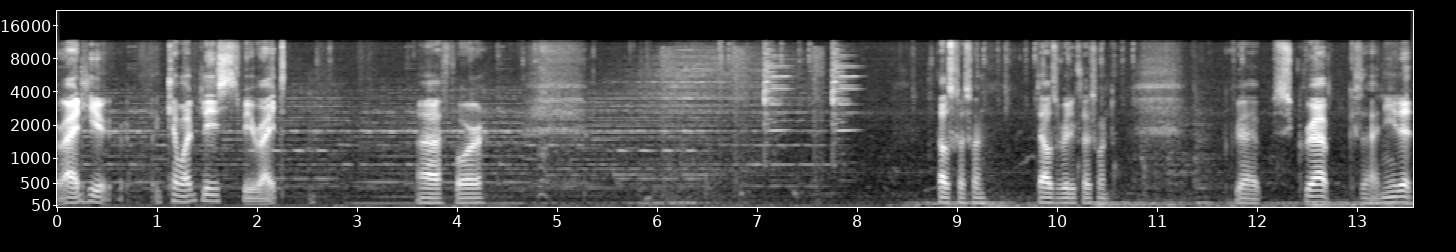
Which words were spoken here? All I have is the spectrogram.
Right here. Come on, please be right. Uh, for... That was close one. That was a really close one. Grab scrap, because I need it.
